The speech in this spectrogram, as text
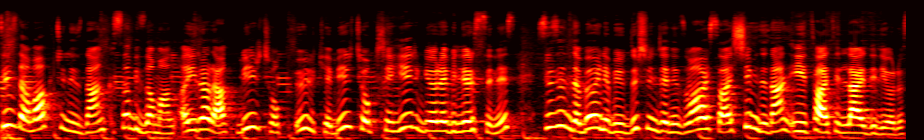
Siz de vaktinizden kısa bir zaman ayırarak birçok ülke, birçok şehir görebilirsiniz. Sizin de böyle bir düşünceniz varsa şimdiden iyi tatiller diliyoruz.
